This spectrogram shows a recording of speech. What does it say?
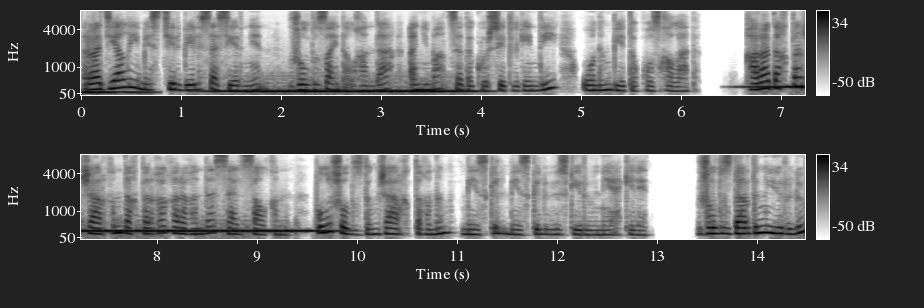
Радиал емес тербеліс әсерінен жұлдыз айналғанда анимацияда көрсетілгендей оның беті қозғалады. Қара дақтар жарқын дақтарға қарағанда сәл салқын бұл жұлдыздың жарықтығының мезгіл мезгіл өзгеруіне әкеледі. Жұлдыздардың үйірілу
